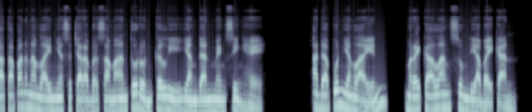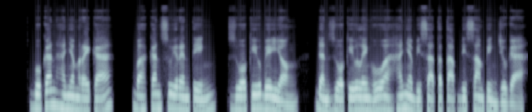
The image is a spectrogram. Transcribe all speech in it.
tatapan enam lainnya secara bersamaan turun ke Li Yang dan Meng Xinghe. Adapun yang lain, mereka langsung diabaikan. Bukan hanya mereka, bahkan Sui Renting, Zuo Qiu Beiyong, dan Zuo Qiu Lenghua hanya bisa tetap di samping juga.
